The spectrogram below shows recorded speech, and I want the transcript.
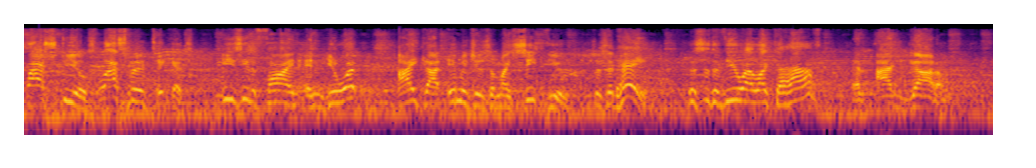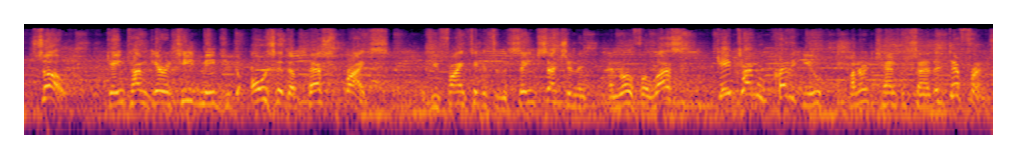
Flash deals, last minute tickets, easy to find. And you know what? I got images of my seat view. So I said, hey, this is the view I like to have, and I got them. So, Game time guaranteed means you can always get the best price. If you find tickets in the same section and row for less, Game Time will credit you 110% of the difference.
